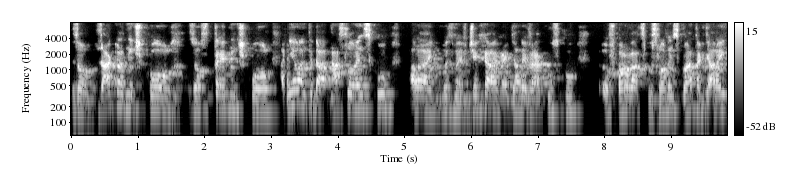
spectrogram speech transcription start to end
zo základných škôl, zo stredných škôl a nielen teda na Slovensku, ale aj povedzme v Čechách, aj ďalej v Rakúsku, v Chorvátsku, Slovensku a tak ďalej.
